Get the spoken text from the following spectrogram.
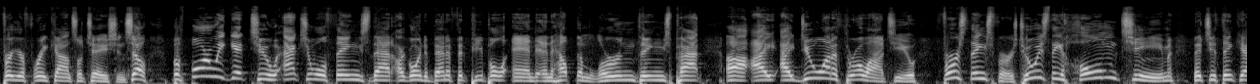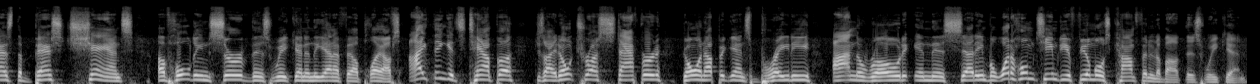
for your free consultation. So before we get to actual things that are going to benefit people and, and help them learn things, Pat, uh, I, I do want to throw out to you first things first. Who is the home team that you think has the best chance of holding serve this weekend in the NFL playoffs? I think it's Tampa because I don't trust Stafford going up against Brady on the road in this setting. But what home team do you feel most confident about this weekend?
